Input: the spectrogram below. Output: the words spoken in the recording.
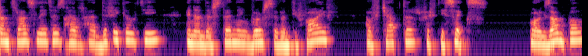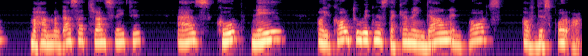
and translators have had difficulty in understanding verse 75 of chapter 56. For example, Muhammad Asad translated as, quote, Nay, I call to witness the coming down in parts of this Quran,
